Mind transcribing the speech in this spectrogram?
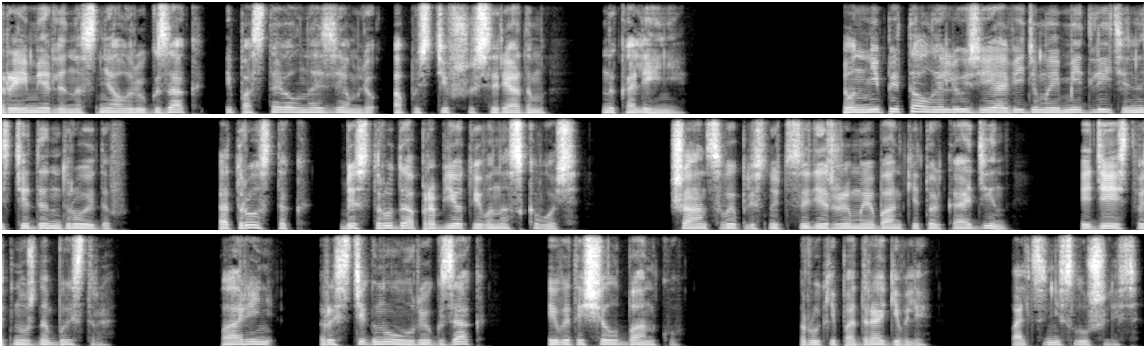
Рэй медленно снял рюкзак и поставил на землю, опустившись рядом на колени. Он не питал иллюзии о видимой медлительности дендроидов. Отросток без труда пробьет его насквозь. Шанс выплеснуть содержимое банки только один, и действовать нужно быстро. Парень расстегнул рюкзак и вытащил банку. Руки подрагивали, пальцы не слушались.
